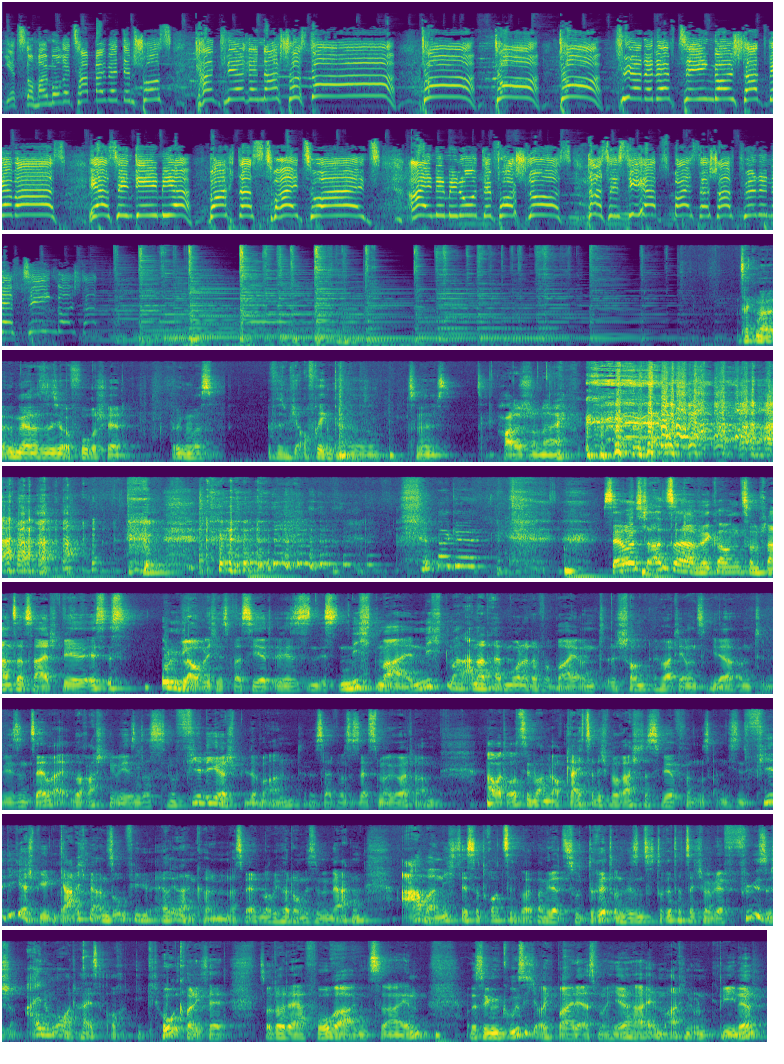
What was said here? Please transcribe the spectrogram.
Jetzt nochmal Moritz Hartmann mit dem Schuss. Kann klären, Nachschuss. Tor! Tor! Tor! Tor! Für den FC Ingolstadt. Wer war's? Erst in dem hier macht das 2 zu 1. Eine Minute vor Schluss. Das ist die Herbstmeisterschaft für den FC Ingolstadt. Sag mal irgendwer, dass er sich euphorisch wird. Irgendwas, was mich aufregen kann oder so. Zumindest. Hatte schon nein. Okay. Servus Schanzer, willkommen zum Schanzer Zeitspiel. Es ist Unglaubliches passiert. Es ist nicht mal, nicht mal anderthalb Monate vorbei und schon hört ihr uns wieder. Und wir sind selber überrascht gewesen, dass es nur vier Ligaspiele waren, seit wir uns das letzte Mal gehört haben. Aber trotzdem waren wir auch gleichzeitig überrascht, dass wir von uns an diesen vier Ligaspielen gar nicht mehr an so viel erinnern können. Das werden, glaube ich, heute auch ein bisschen bemerken. Aber nichtsdestotrotz sind wir heute mal wieder zu dritt und wir sind zu dritt tatsächlich mal wieder physisch an einem Ort. Heißt auch, die Tonqualität sollte heute hervorragend sein. Und deswegen begrüße ich euch beide erstmal hier. Hi, Martin und Bene.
